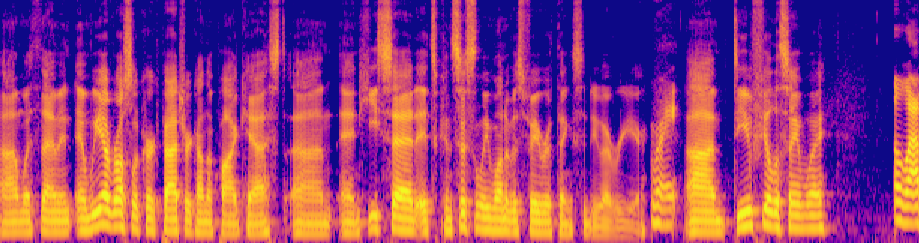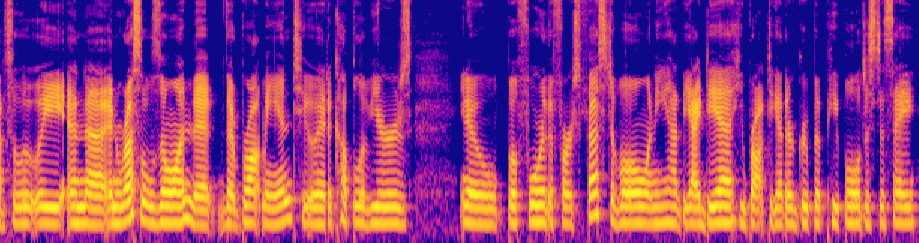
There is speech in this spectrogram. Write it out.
Um, with them. And, and, we have Russell Kirkpatrick on the podcast, um, and he said it's consistently one of his favorite things to do every year. Right. Um, do you feel the same way? Oh, absolutely. And uh, and Russell's the one that that brought me into it a couple of years, you know, before the first festival when he had the idea. He brought together a group of people just to say,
